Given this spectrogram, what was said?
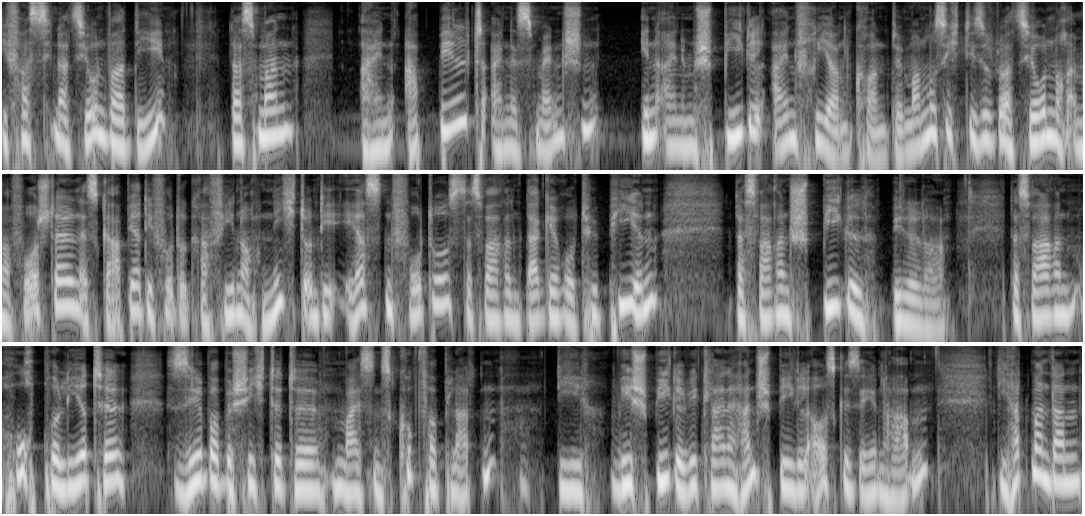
Die Faszination war die, dass man ein Abbild eines Menschen in einem Spiegel einfrieren konnte. Man muss sich die Situation noch einmal vorstellen. Es gab ja die Fotografie noch nicht und die ersten Fotos, das waren Daguerreotypien, das waren Spiegelbilder. Das waren hochpolierte, silberbeschichtete, meistens Kupferplatten, die wie Spiegel, wie kleine Handspiegel ausgesehen haben. Die hat man dann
